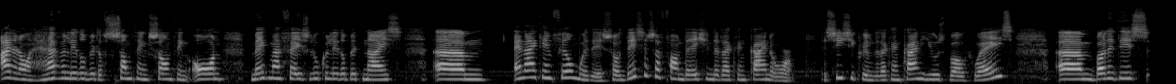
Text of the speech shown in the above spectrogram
I don't know have a little bit of something something on make my face look a little bit nice um, and I can film with this so this is a foundation that I can kind of or a CC cream that I can kind of use both ways um, but it is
